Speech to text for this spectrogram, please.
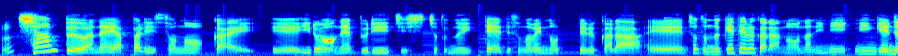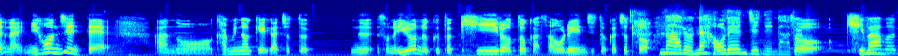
る？シャンプーはねやっぱりその今回、えー色をねブリーチしちょっと抜いてでその上に乗ってるから、えーちょっと抜けてるからあの何？に人間じゃない。日本人ってあの髪の毛がちょっとぬその色抜くと黄色とかさオレンジとかちょっとなるね。オレンジになる。そう黄ばむ、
